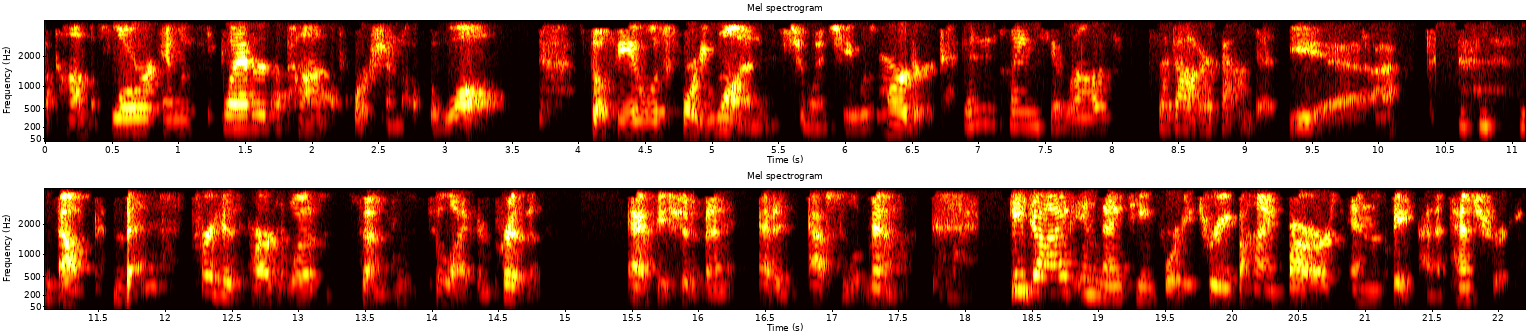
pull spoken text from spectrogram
upon the floor, and was splattered upon a portion of the wall. Sophia was 41 when she was murdered. Didn't clean too well if the daughter found it. Yeah. Now, Ben, for his part, was sentenced to life in prison, as he should have been at an absolute minimum. He died in 1943 behind bars in the state penitentiary.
